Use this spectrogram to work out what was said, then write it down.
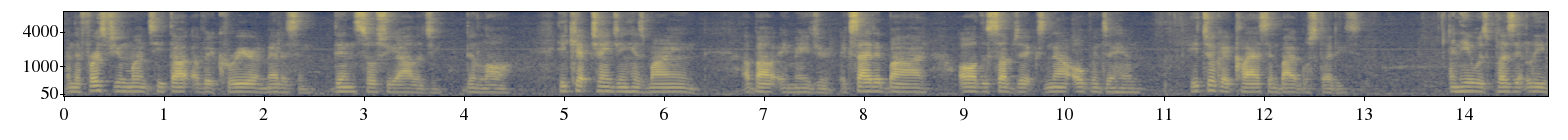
In the first few months, he thought of a career in medicine, then sociology, then law. He kept changing his mind about a major, excited by all the subjects now open to him. He took a class in Bible studies and he was pleasantly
